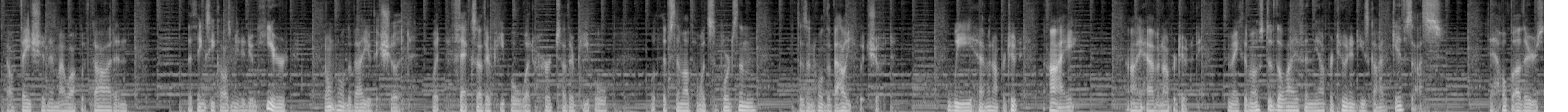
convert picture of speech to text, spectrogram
salvation and my walk with God and the things He calls me to do here don't hold the value they should. What affects other people, what hurts other people, what lifts them up, and what supports them doesn't hold the value it should. We have an opportunity. I, I have an opportunity to make the most of the life and the opportunities God gives us to help others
